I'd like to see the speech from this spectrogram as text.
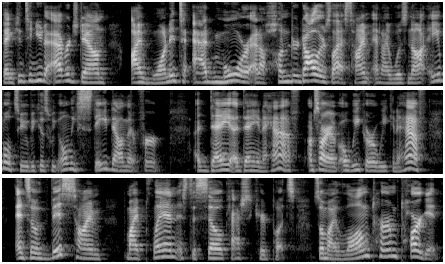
then continue to average down. I wanted to add more at $100 last time and I was not able to because we only stayed down there for a day, a day and a half. I'm sorry, a week or a week and a half. And so this time my plan is to sell cash secured puts. So my long-term target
